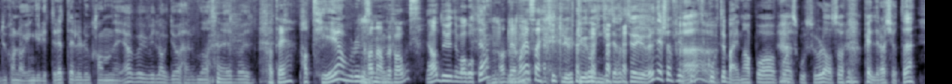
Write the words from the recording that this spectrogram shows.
Du kan lage en gryterett, eller du kan Ja, vi lagde jo her om dagen Paté paté, ja, hvor du liksom kan anbefales. Ja, du, det var godt, ja. Ja, det må jeg si. Jeg fikk lurt jo Inge til, til å gjøre det, så vi kokte, beina på, på en skogsfugl, og så peller av kjøttet,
